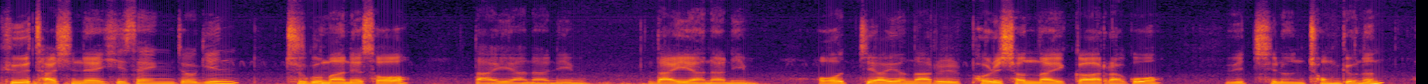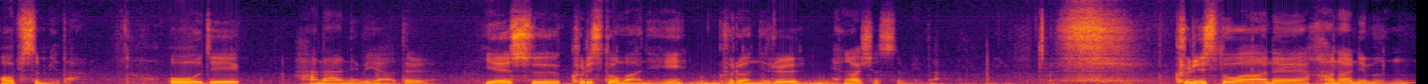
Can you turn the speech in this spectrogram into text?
그 자신의 희생적인 죽음 안에서 나의 하나님, 나의 하나님, 어찌하여 나를 버리셨나이까? 라고 외치는 종교는 없습니다. 오직 하나님의 아들 예수 그리스도만이 그런 일을 행하셨습니다. 그리스도 안에 하나님은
